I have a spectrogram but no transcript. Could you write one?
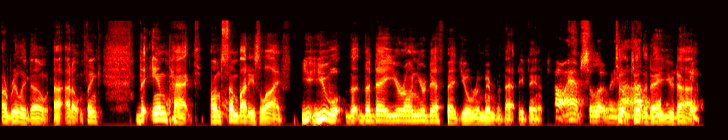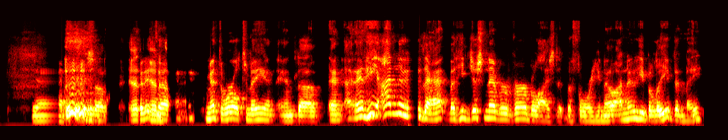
I really don't. I, I don't think the impact on somebody's life. You, you will the, the day you're on your deathbed, you'll remember that event. Oh, absolutely. Till, till the day you die. Yeah. So, and, but it, uh, meant the world to me, and and uh, and and he, I knew that, but he just never verbalized it before. You know, I knew he believed in me,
